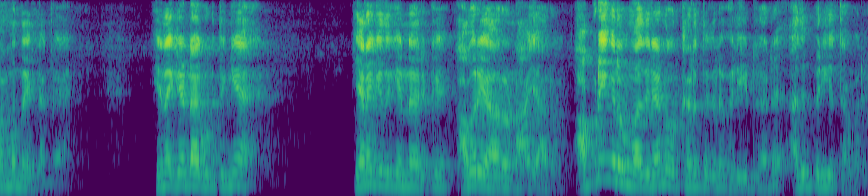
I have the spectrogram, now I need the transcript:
சம்மந்தம் இல்லைங்க. என்ன கேட்டால் கொடுத்தீங்க. எனக்கு இதுக்கு என்ன இருக்குது அவர் யாரோ நான் யாரோ? அப்படிங்கிற மாதிரியான ஒரு கருத்துக்களை வெளியிடுறாரு. அது பெரிய தவறு.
